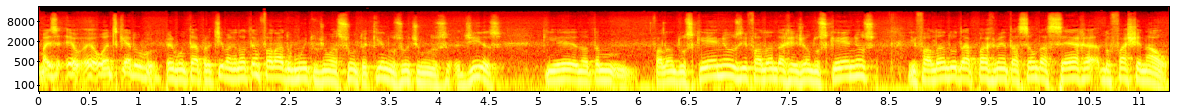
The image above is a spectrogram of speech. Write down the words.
mas eu, eu, antes quero perguntar para ti, mas nós temos falado muito de um assunto aqui nos últimos dias, que é, nós estamos falando dos cânions e falando da região dos cânions e falando da pavimentação da Serra do Faxinal.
